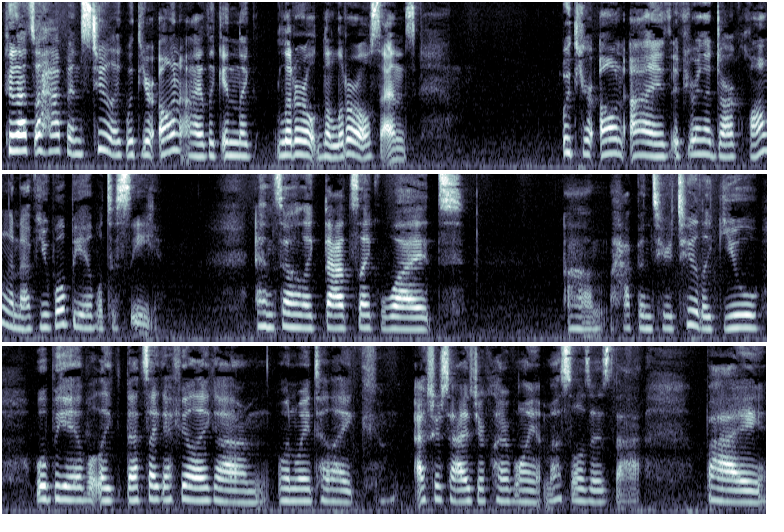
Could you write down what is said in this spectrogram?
because that's what happens too, like with your own eye, like in like literal, in the literal sense. With your own eyes, if you're in the dark long enough, you will be able to see and so like that's like what um, happens here too. Like you will be able like that's like i feel like um, one way to like exercise your clairvoyant muscles is that by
